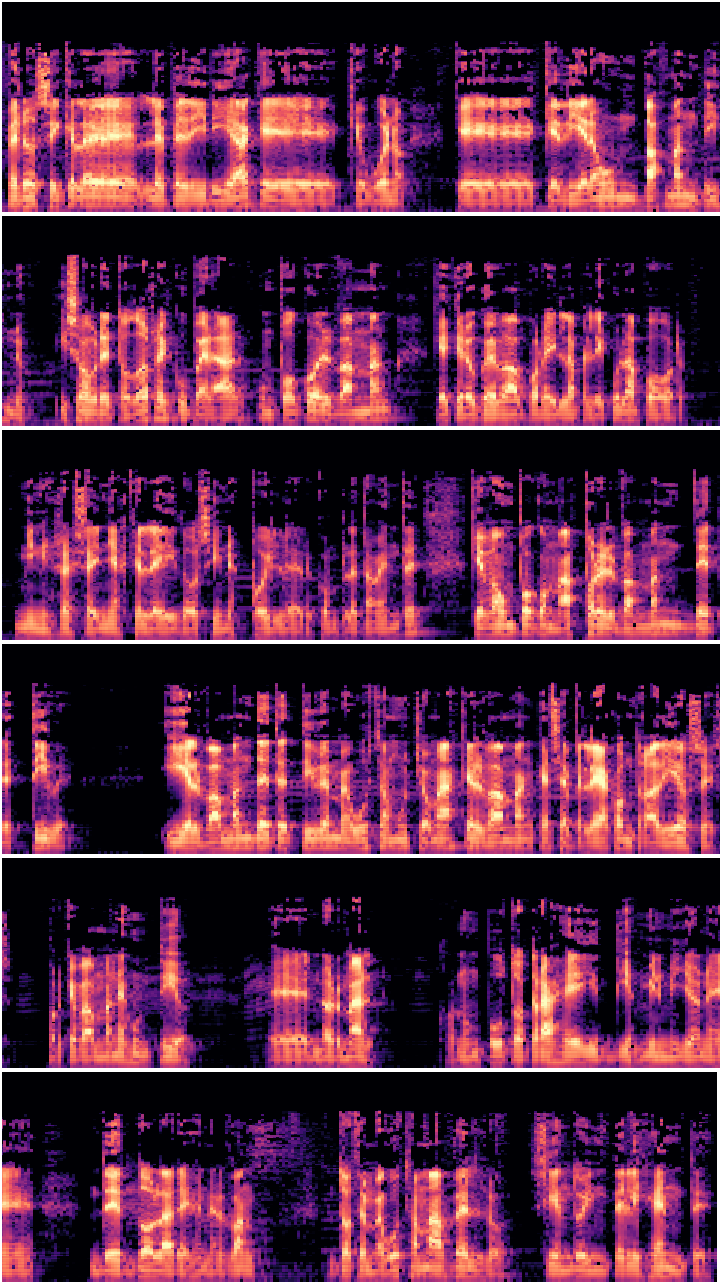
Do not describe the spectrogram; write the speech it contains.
pero sí que le, pediría que, bueno, que, diera un Batman digno y sobre todo recuperar un poco el Batman que creo que va por ahí la película por mini reseñas que he leído sin spoiler completamente, que va un poco más por el Batman detective. Y el Batman detective me gusta mucho más que el Batman que se pelea contra dioses, porque Batman es un tío eh, normal, con un puto traje y 10.000 millones de dólares en el banco. Entonces me gusta más verlo siendo inteligente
